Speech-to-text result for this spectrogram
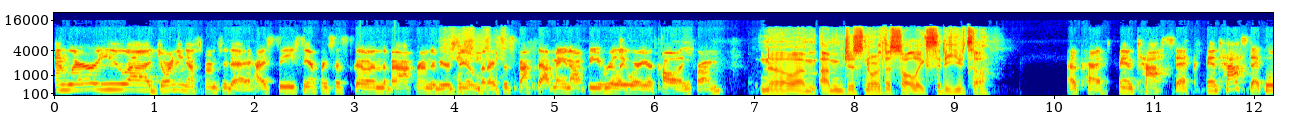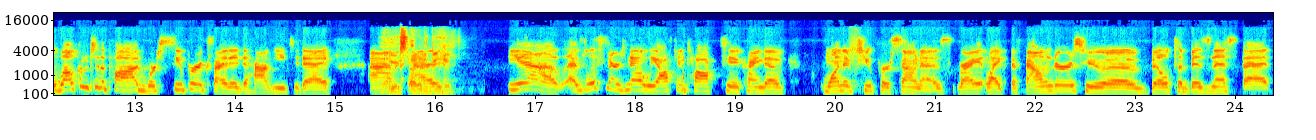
And where are you uh, joining us from today? I see San Francisco in the background of your Zoom, but I suspect that may not be really where you're calling from. No, I'm I'm just north of Salt Lake City, Utah. Okay, fantastic, fantastic. Well, welcome to the pod. We're super excited to have you today. Um, yeah, I'm excited as, to be here. Yeah, as listeners know, we often talk to kind of one of two personas, right? Like the founders who have built a business that,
